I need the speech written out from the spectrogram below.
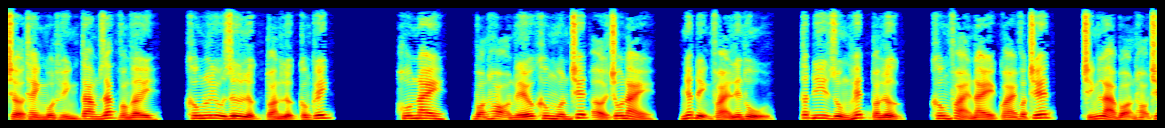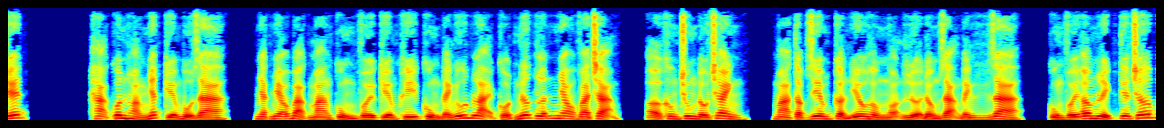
trở thành một hình tam giác vòng dây, không lưu dư lực toàn lực công kích. Hôm nay, bọn họ nếu không muốn chết ở chỗ này, nhất định phải liên thủ, tất đi dùng hết toàn lực, không phải này quái vật chết, chính là bọn họ chết. Hạ quân hoàng nhất kiếm bổ ra, nhặt méo bạc mang cùng với kiếm khí cùng đánh út lại cột nước lẫn nhau va chạm, ở không trung đấu tranh, mà tập diêm cẩn yêu hồng ngọn lửa đồng dạng đánh ra, cùng với âm lịch tia chớp,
